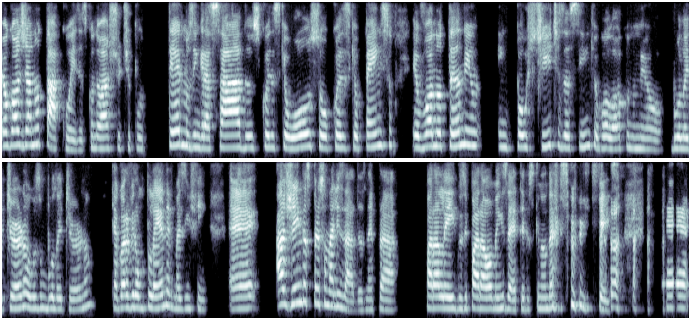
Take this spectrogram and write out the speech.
eu gosto de anotar coisas. Quando eu acho, tipo, termos engraçados, coisas que eu ouço ou coisas que eu penso, eu vou anotando em, em post-its, assim, que eu coloco no meu bullet journal, eu uso um bullet journal, que agora virou um planner, mas enfim, é agendas personalizadas, né, para para leigos e para homens héteros que não devem saber o que é isso. É,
